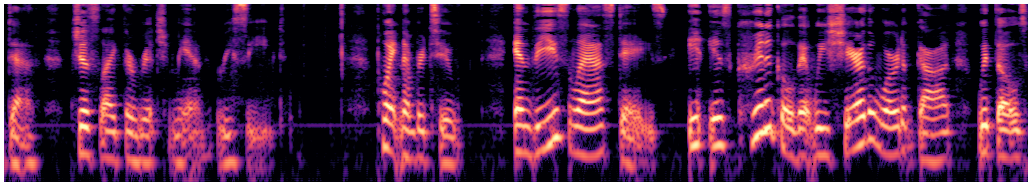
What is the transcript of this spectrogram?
death, just like the rich man received. Point number two. In these last days, it is critical that we share the word of God with those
